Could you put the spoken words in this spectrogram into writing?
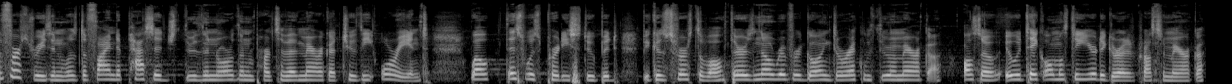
The first reason was to find a passage through the northern parts of America to the Orient. Well, this was pretty stupid because, first of all, there is no river going directly through America. Also, it would take almost a year to get across America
